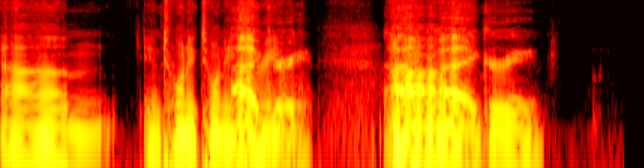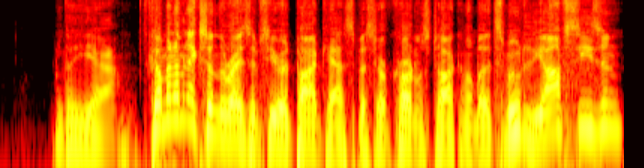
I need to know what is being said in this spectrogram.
um, in 2023. I agree. I, um, I agree. But yeah, coming up next on the Rise Up Sea Red podcast, Best Mr. Cardinals talking about. Let's move to the offseason,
